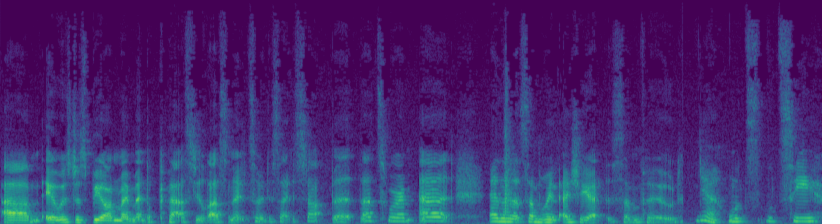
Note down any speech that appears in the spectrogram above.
Um, it was just beyond my mental capacity last night, so I decided to stop, but that's where I'm at. And then at some point I should get some food. Yeah, let's, let's see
